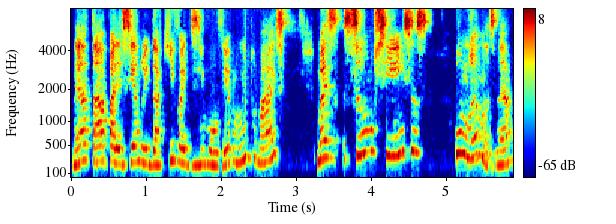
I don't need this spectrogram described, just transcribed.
né? Está aparecendo e daqui vai desenvolver muito mais, mas são ciências humanas, né?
